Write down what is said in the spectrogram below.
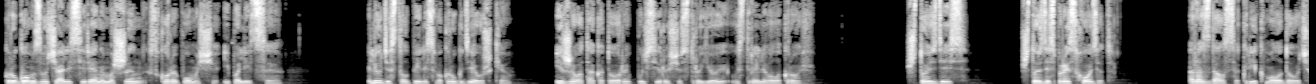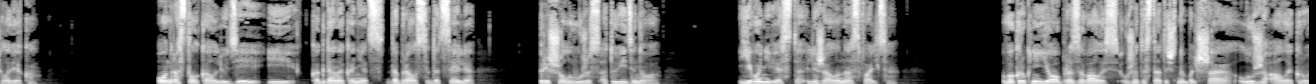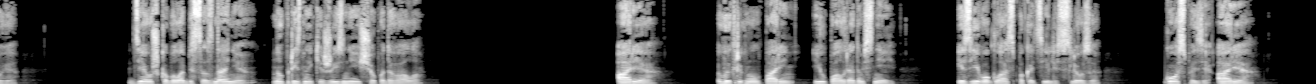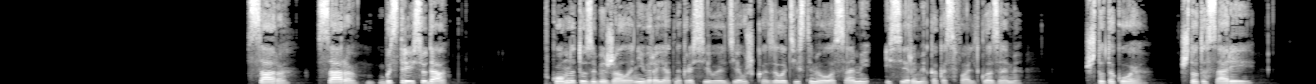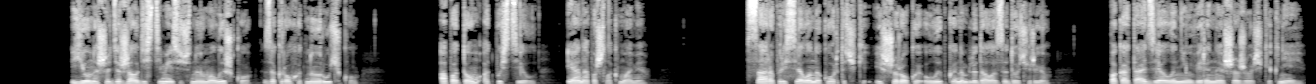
Кругом звучали сирены машин, скорой помощи и полиция. Люди столпились вокруг девушки, из живота которой пульсирующей струей выстреливала кровь. «Что здесь? Что здесь происходит?» Раздался крик молодого человека. Он растолкал людей и, когда, наконец, добрался до цели, пришел в ужас от увиденного. Его невеста лежала на асфальте. Вокруг нее образовалась уже достаточно большая лужа алой крови. Девушка была без сознания, но признаки жизни еще подавала. «Ария!» — выкрикнул парень и упал рядом с ней. Из его глаз покатились слезы. Господи, Ария. Сара, Сара, быстрее сюда. В комнату забежала невероятно красивая девушка с золотистыми волосами и серыми, как асфальт, глазами. Что такое? Что-то с Арией? Юноша держал десятимесячную малышку за крохотную ручку, а потом отпустил, и она пошла к маме. Сара присела на корточки и с широкой улыбкой наблюдала за дочерью, пока та делала неуверенные шажочки к ней.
